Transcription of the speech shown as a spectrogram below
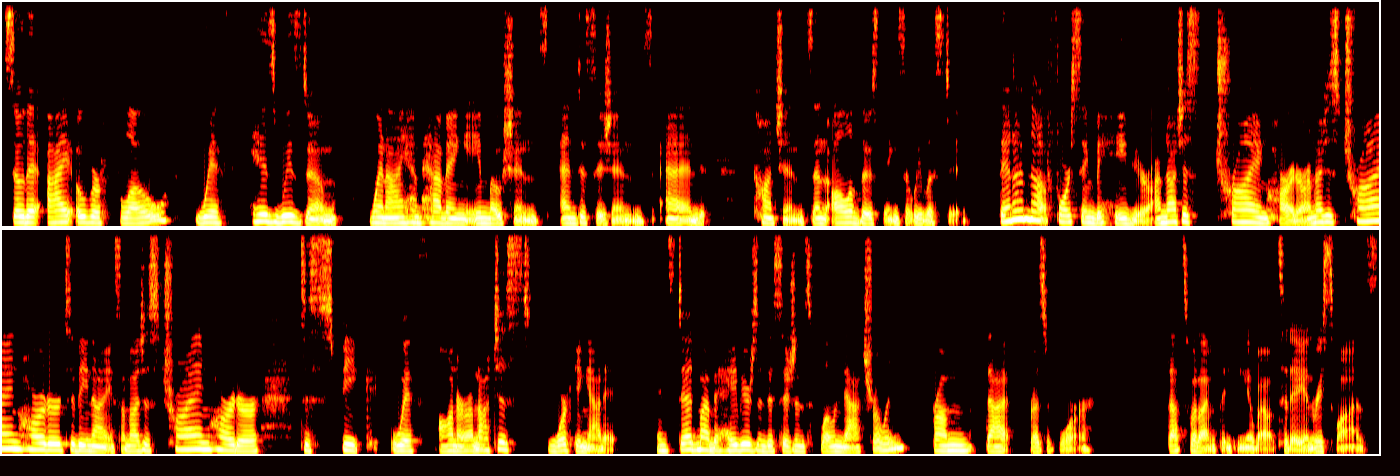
so that I overflow with his wisdom when I am having emotions and decisions and conscience and all of those things that we listed. Then I'm not forcing behavior. I'm not just trying harder. I'm not just trying harder to be nice. I'm not just trying harder to speak with honor. I'm not just working at it. Instead, my behaviors and decisions flow naturally from that reservoir. That's what I'm thinking about today in response.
